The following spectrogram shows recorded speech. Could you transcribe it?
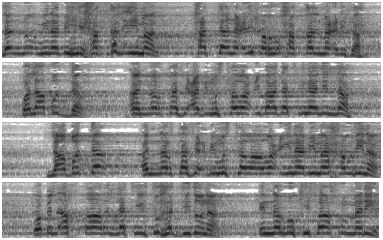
لن نؤمن به حق الإيمان. حتى نعرفه حق المعرفة. ولا بد أن نرتفع بمستوى عبادتنا لله. لا بد أن نرتفع بمستوى وعينا بما حولنا وبالأخطار التي تهددنا. إنه كفاح مريض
